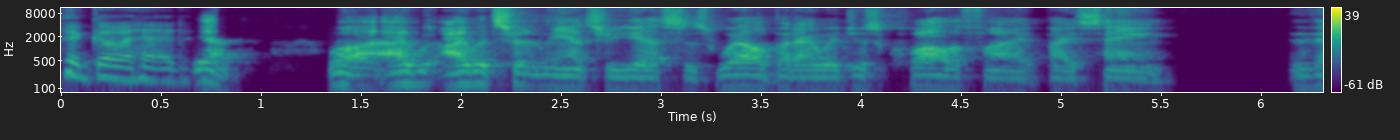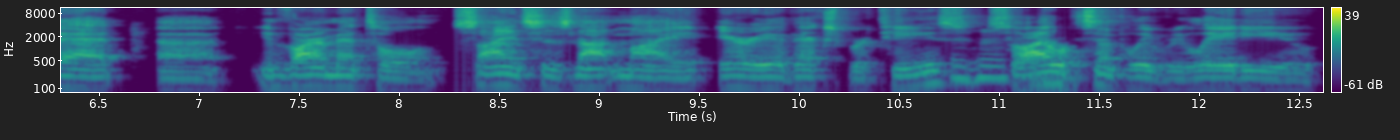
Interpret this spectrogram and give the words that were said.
go ahead. Yeah. Well, I, w- I would certainly answer yes as well, but I would just qualify it by saying that uh, environmental science is not my area of expertise. Mm-hmm. So I will simply relay to you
